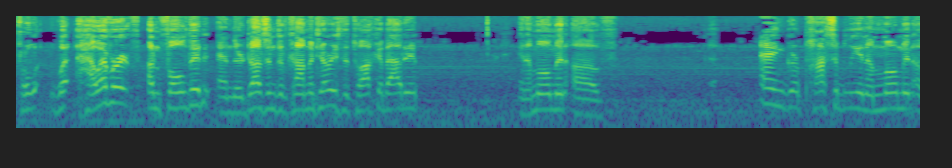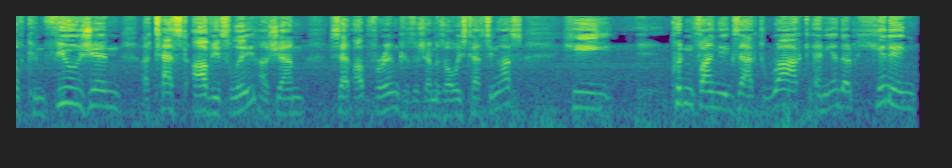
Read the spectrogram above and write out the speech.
for what, however it unfolded, and there are dozens of commentaries that talk about it, in a moment of anger, possibly in a moment of confusion, a test, obviously, Hashem set up for him, because Hashem is always testing us. He couldn't find the exact rock, and he ended up hitting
